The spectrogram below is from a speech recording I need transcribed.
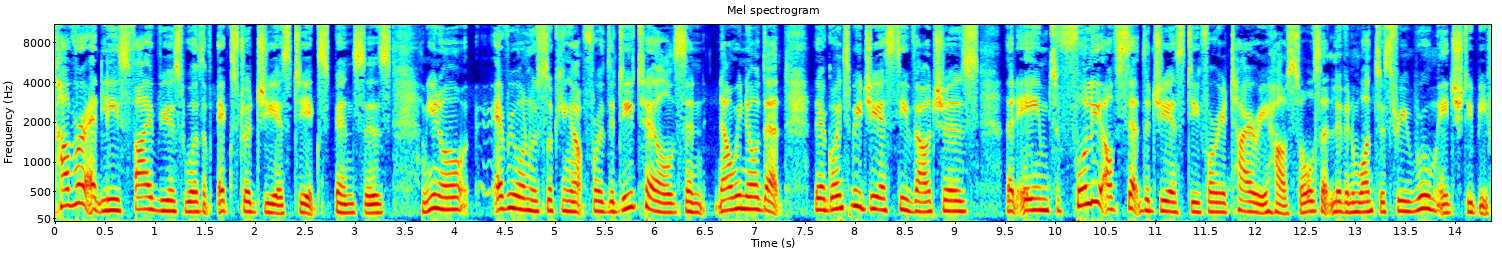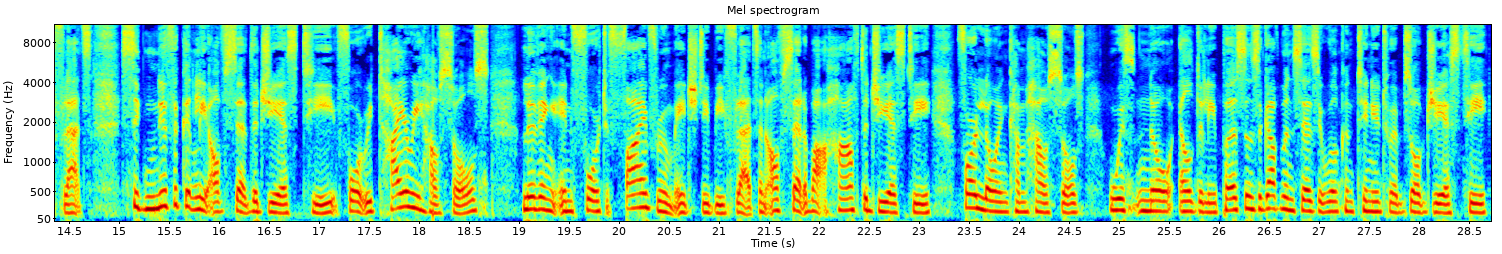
cover at least five years worth of extra GST expenses. You know, everyone was looking out for the details, and now we know that there are going to be GST vouchers that aim to fully offset the GST for retiree households that live in one to three room HDB flats, significantly offset the GST for retiree households living in four to five room HDB flats and offset about half the GST for low income households with no elderly persons. The government says it will continue to absorb GST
